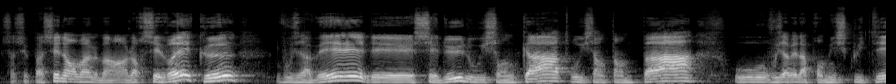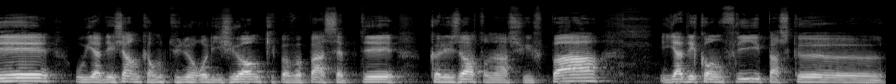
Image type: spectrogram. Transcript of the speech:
ça s'est passé normalement. Alors c'est vrai que vous avez des cellules où ils sont quatre, où ils s'entendent pas, où vous avez la promiscuité, où il y a des gens qui ont une religion qui peuvent pas accepter que les autres ne la suivent pas. Il y a des conflits parce que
